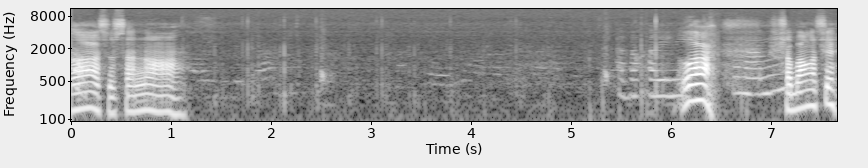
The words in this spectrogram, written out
Wah susah no. Apa kali ini? Wah susah banget sih.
